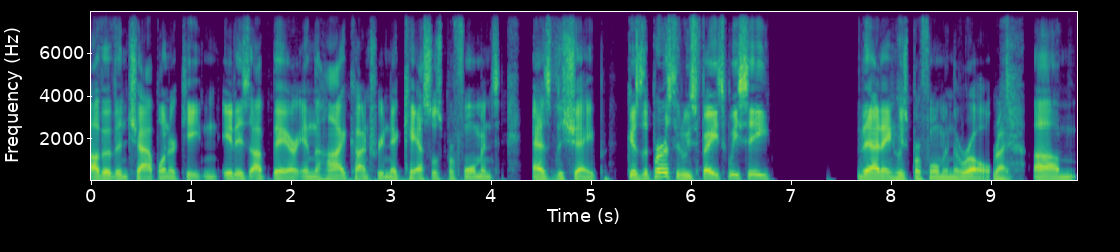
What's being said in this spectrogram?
other than Chaplin or Keaton. It is up there in the high country. Nick Castle's performance as the shape, because the person whose face we see, that ain't who's performing the role. Right. Um,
